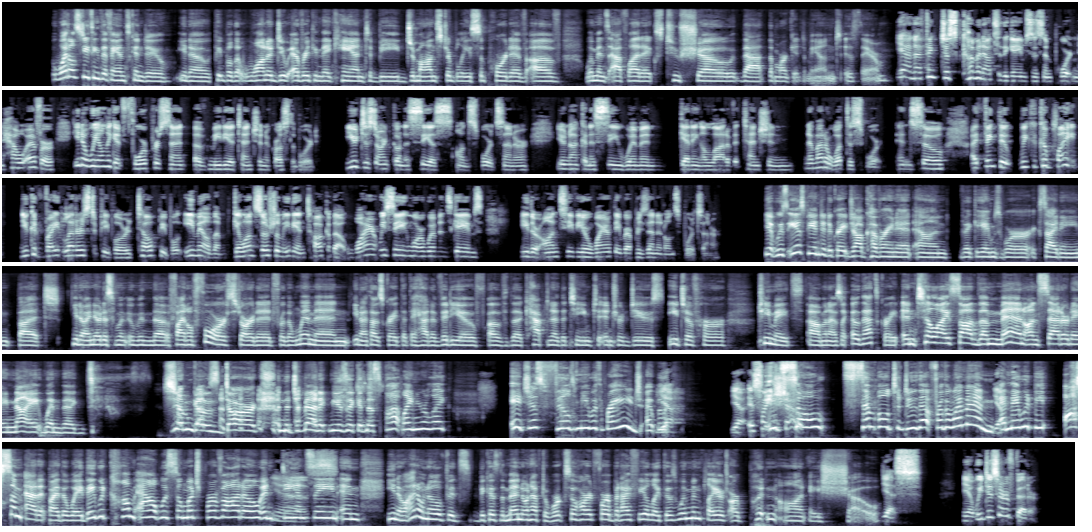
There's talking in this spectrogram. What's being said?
What else do you think the fans can do? You know, people that want to do everything they can to be demonstrably supportive of women's athletics to show that the market demand is there. Yeah, and I think just coming out to the games is important. However, you know, we only get 4% of media attention across the board. You just aren't going to see us on SportsCenter. You're not going to see women getting a lot of attention no matter what the sport. And so I think that we could complain you could write letters to people or tell people, email them, go on social media and talk about why aren't we seeing more women's games either on TV or why aren't they represented on SportsCenter? Yeah, because ESPN did a great job covering it and the games were exciting. But, you know, I noticed when, when the Final Four started for the women, you know, I thought it was great that they had a video of the captain of the team to introduce each of her teammates. Um, and I was like, oh, that's great. Until I saw the men on Saturday night when the gym goes dark and the dramatic music and the spotlight. And you're like, it just filled me with rage. yeah. yeah. It's like, it's so simple to do that for the women. Yep. And they would be awesome at it, by the way. They would come out with so much bravado and Yes. dancing. And, you know, I don't know if it's because the men don't have to work so hard for it, but I feel like those women players are putting on a show. Yes. Yeah, we deserve better.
